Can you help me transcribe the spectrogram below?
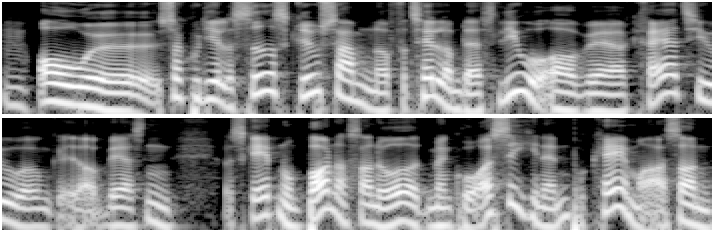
Mm. og øh, så kunne de ellers sidde og skrive sammen og fortælle om deres liv og være kreative og, og være sådan, og skabe nogle bånd og sådan noget, og man kunne også se hinanden på kamera og sådan,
